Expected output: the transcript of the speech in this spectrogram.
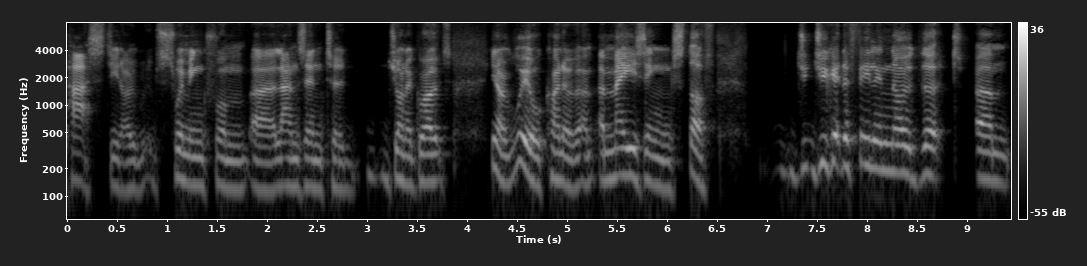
past, you know, swimming from uh, Land's End to John O'Groats, you know, real kind of amazing stuff. Do, do, you get the feeling though that um,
